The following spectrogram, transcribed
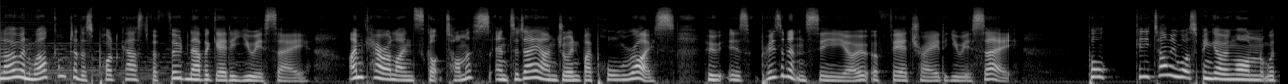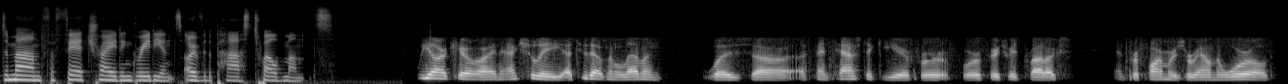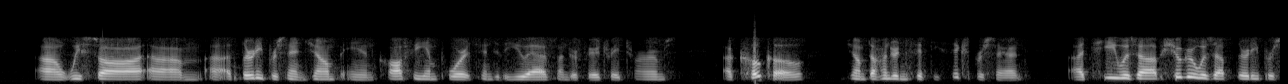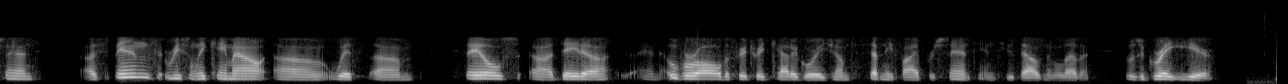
Hello and welcome to this podcast for Food Navigator USA. I'm Caroline Scott Thomas, and today I'm joined by Paul Rice, who is President and CEO of Fairtrade USA. Paul, can you tell me what's been going on with demand for fair trade ingredients over the past 12 months? We are, Caroline. Actually, uh, 2011 was uh, a fantastic year for, for fair trade products and for farmers around the world. Uh, we saw um, a 30% jump in coffee imports into the U.S. under fair trade terms. Uh, cocoa jumped 156%. Uh, tea was up. Sugar was up 30%. Uh, SPINS recently came out uh, with um, sales uh, data, and overall, the fair trade category jumped 75% in 2011. So it was a great year.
